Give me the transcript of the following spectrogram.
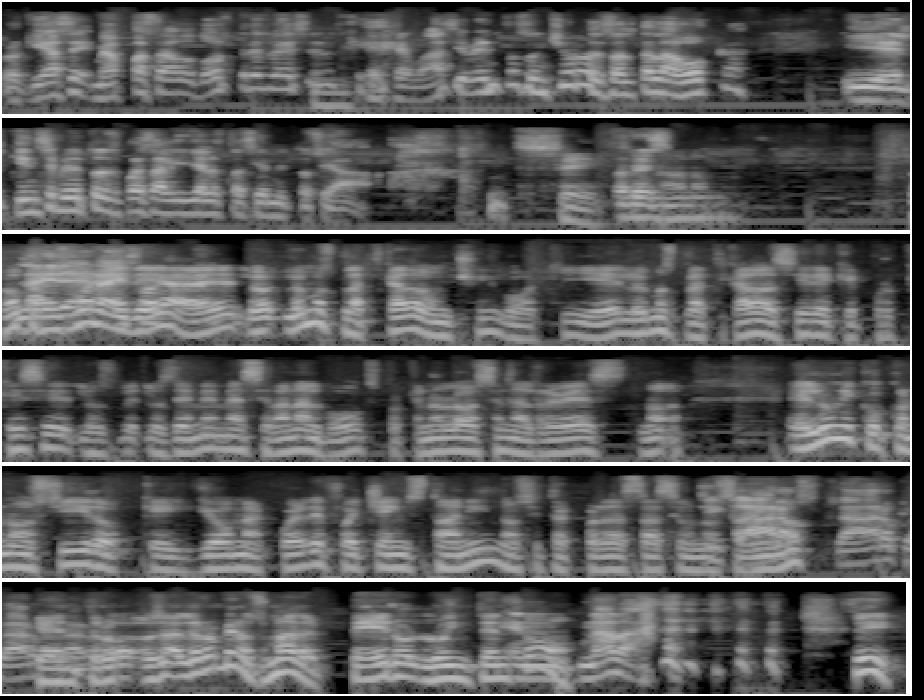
porque ya se, me ha pasado dos, tres veces que vas y ventas un chorro de salta la boca y el 15 minutos después alguien ya lo está haciendo y entonces ya. Sí, Entonces, no, no. No, la idea es buena idea, ¿eh? lo, lo, hemos platicado un chingo aquí, ¿eh? lo hemos platicado así de que por qué se, los, los de MMA se van al box, por qué no lo hacen al revés. No, el único conocido que yo me acuerde fue James Tunney, no sé si te acuerdas hace unos sí, claro, años. Claro, claro, que claro. entró, o sea, le rompieron su madre, pero lo intentó. En nada. sí,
